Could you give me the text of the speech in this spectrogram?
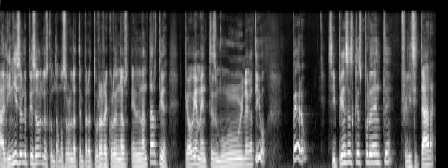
al inicio del episodio les contamos sobre la temperatura récord en, la Antártida, que obviamente es muy negativo. Pero si piensas que es prudente, felicitar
